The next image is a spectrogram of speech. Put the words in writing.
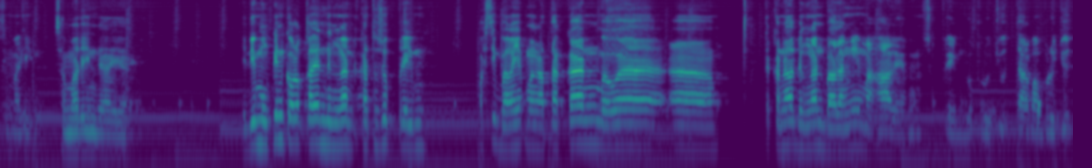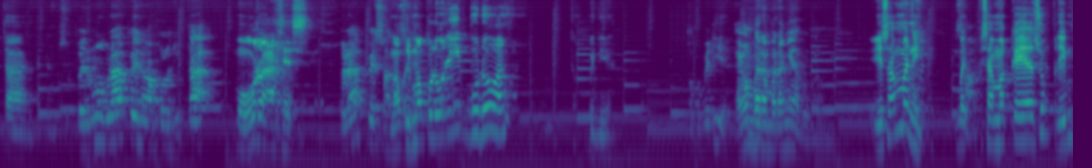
Samarinda, Samarinda ya. Jadi mungkin kalau kalian dengar kata Supreme pasti banyak mengatakan bahwa eh, terkenal dengan barangnya yang mahal ya kan Supreme 20 juta, 50 juta. ya kan. Supermu berapa ya 50 juta Murah, ses. berapa Lima puluh ribu doang. Tokopedia. Tokopedia Emang barang-barangnya apa? Bang? Ya sama nih, ba- sama kayak Supreme.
